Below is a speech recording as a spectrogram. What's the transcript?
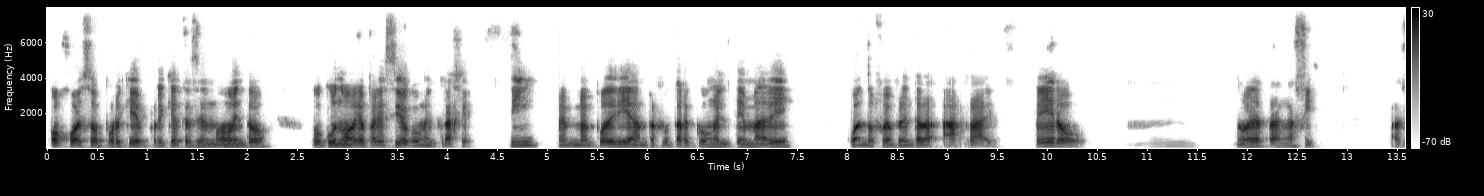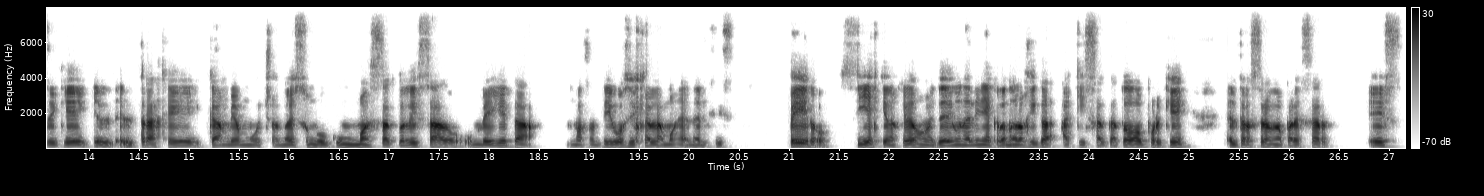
Ojo, ¿eso por qué? Porque hasta ese momento Goku no había aparecido con el traje. Sí, me, podrían refutar con el tema de cuando fue a enfrentar a Raditz, pero no era tan así. Así que el, traje cambia mucho. No es un Goku más actualizado, un Vegeta más antiguos si es que hablamos de análisis. Pero si es que nos queremos meter en una línea cronológica, aquí salta todo porque el tercero en aparecer es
